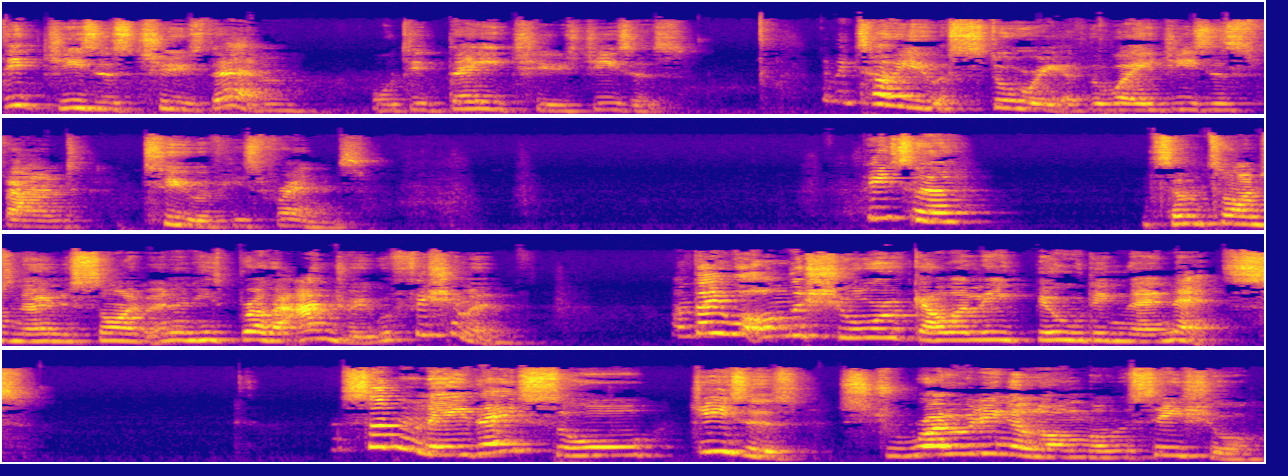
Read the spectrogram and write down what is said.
did Jesus choose them or did they choose Jesus? Tell you a story of the way Jesus found two of his friends. Peter, sometimes known as Simon, and his brother Andrew were fishermen, and they were on the shore of Galilee building their nets. And suddenly they saw Jesus strolling along on the seashore.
